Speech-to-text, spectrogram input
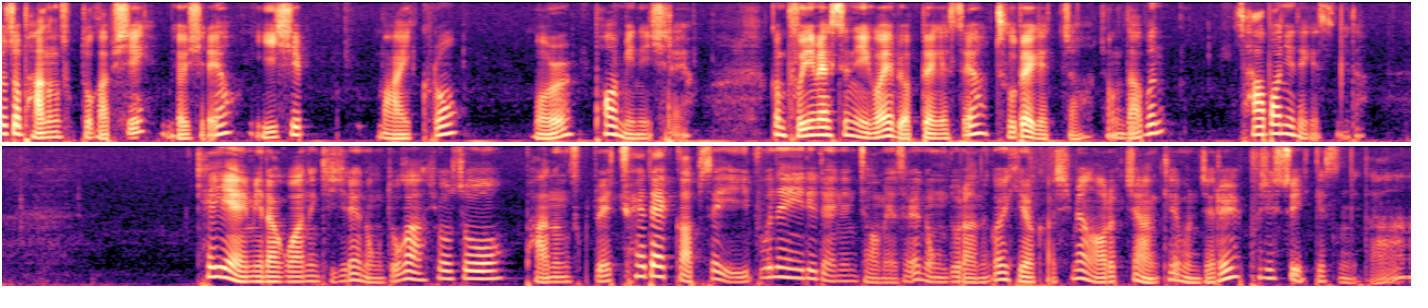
효소 반응 속도 값이 몇이래요? 20 마이크로 몰 퍼 미닛이래요. 그럼 Vmax는 이거의 몇 배겠어요? 두 배겠죠. 정답은 4번이 되겠습니다. Km이라고 하는 기질의 농도가 효소 반응 속도의 최대값의 2분의 1이 되는 점에서의 농도라는 걸 기억하시면 어렵지 않게 문제를 푸실 수 있겠습니다.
